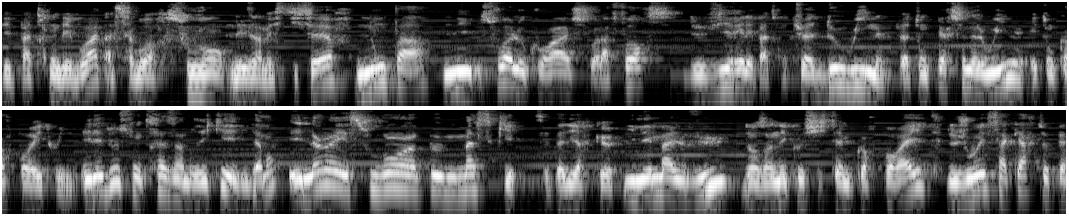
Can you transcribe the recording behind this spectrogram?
des patrons des boîtes, à savoir souvent les investisseurs, n'ont pas ni soit le courage, soit la force de virer les patrons. Tu as deux wins, tu as ton personal win et ton corporate win. Et les deux sont très imbriqués évidemment, et l'un est souvent un peu masqué, c'est-à-dire que il est mal vu dans un écosystème corporate de jouer sa carte personnelle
